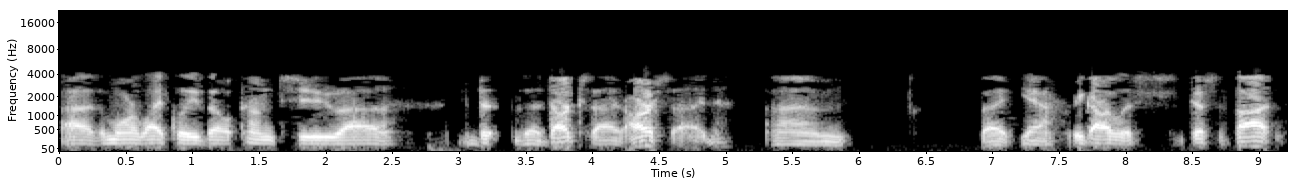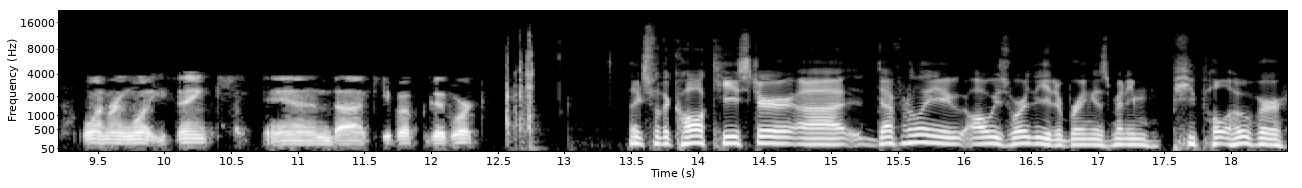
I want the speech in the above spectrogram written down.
Uh, the more likely they'll come to uh, the, the dark side, our side. Um, but yeah, regardless, just a thought, wondering what you think, and uh, keep up the good work. Thanks for the call, Keister. Uh, definitely always worthy to bring as many people over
